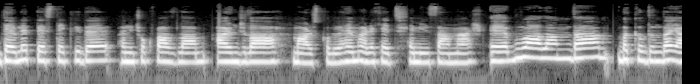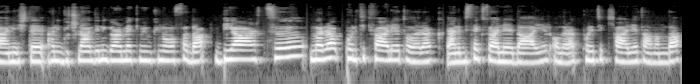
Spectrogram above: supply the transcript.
devlet destekli de hani çok fazla ayrımcılığa maruz kalıyor. Hem hareket hem insanlar. E, bu bağlamda bakıldığında yani işte hani güçlendiğini görmek mümkün olsa da bir artılara politik faaliyet olarak yani biseksüelliğe dair olarak politik faaliyet anlamında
